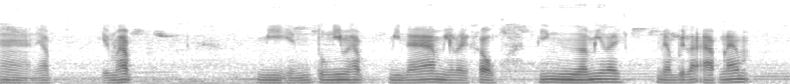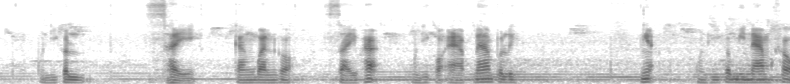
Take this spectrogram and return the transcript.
อ่านี่ครับ เห็นไหมครับ มีเห็นตรงนี้ไหมครับ มีน้ำมีอะไรเข้า มีเหงื่อมีอะไรเนี่ยเวลาอาบน้ำบางทีก็ใส่กลางวันก็ใส่พระบางทีก็อาบน้ำไปเลยเนี่ยบางทีก็มีน้ำเข้า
